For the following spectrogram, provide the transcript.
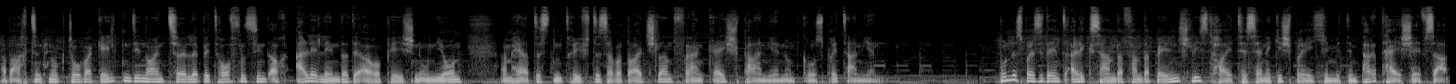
Ab 18. Oktober gelten die neuen Zölle. Betroffen sind auch alle Länder der Europäischen Union. Am härtesten trifft es aber Deutschland, Frankreich, Spanien und Großbritannien. Bundespräsident Alexander van der Bellen schließt heute seine Gespräche mit den Parteichefs ab.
